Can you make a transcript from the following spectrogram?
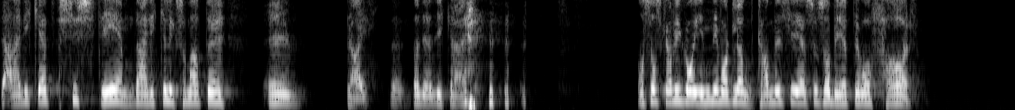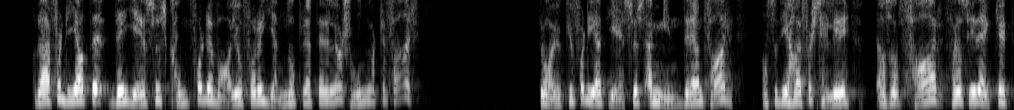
Det er ikke et system. Det er ikke liksom at uh, Nei, det, det er det det ikke er. og så skal vi gå inn i vårt lønnkammer, sier Jesus, og be til vår far. Og Det er fordi at det, det, Jesus kom for, det var jo for å gjenopprette relasjonen vår til far. Det var jo ikke fordi at Jesus er mindre enn far. Altså, De har forskjellige altså Far, for å si det enkelt,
